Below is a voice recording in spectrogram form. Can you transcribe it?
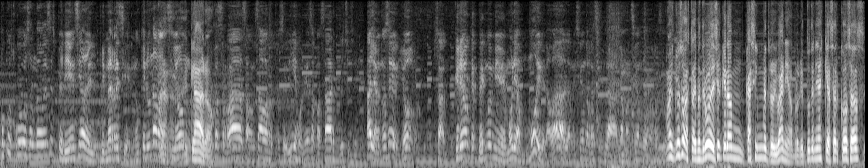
pocos juegos han dado esa experiencia del primer Resident, ¿no? Que era una Claro, mansión, claro. con puertas cerradas, avanzabas, retrocedías, volvías a pasar. De hecho, sí. Ale, no sé, yo, o sea, creo que tengo en mi memoria muy grabada la misión de Resident, la, la mansión de Resident. No, incluso hasta me atrevo a decir que era un- casi un Metroidvania, porque tú tenías que hacer cosas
